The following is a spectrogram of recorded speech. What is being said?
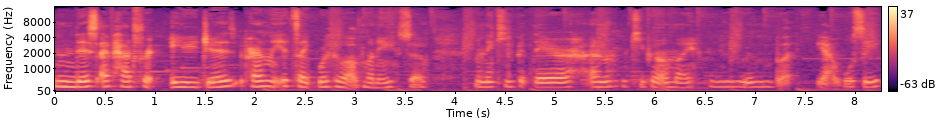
And this I've had for ages. Apparently it's like worth a lot of money, so I'm gonna keep it there. I don't know if I'm keeping it on my new room, but yeah, we'll see.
